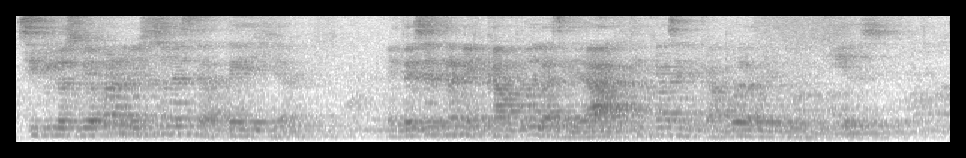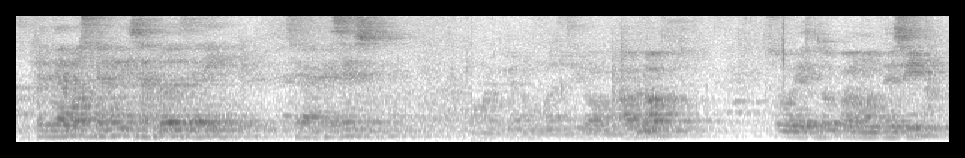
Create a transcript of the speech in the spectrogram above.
Si filosofía para niños es una estrategia, entonces entra en el campo de las didácticas, en el campo de las metodologías. Tendríamos que analizarlo desde ahí. ¿Será que es eso? Como el que nos mostró Pablo, sobre esto podemos decir,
